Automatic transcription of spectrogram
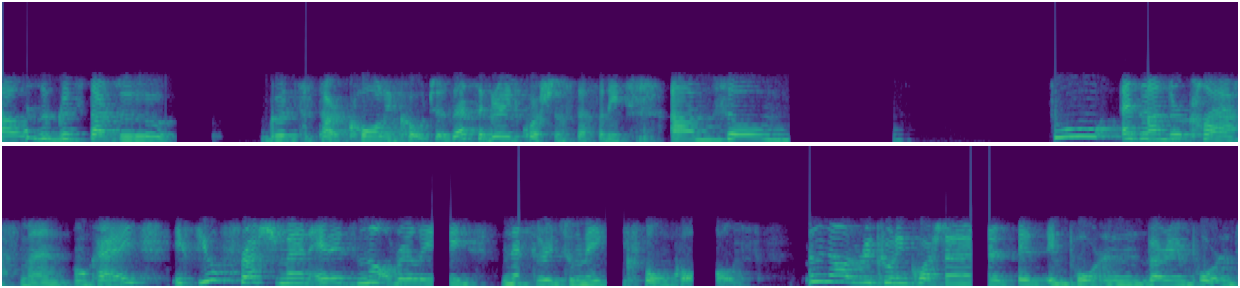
Uh, what is a good start to good to start calling coaches? That's a great question, Stephanie. Um, so you as an underclassman, okay, if you're freshman, it is not really necessary to make phone calls. Filling out recruiting questions is important, very important.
